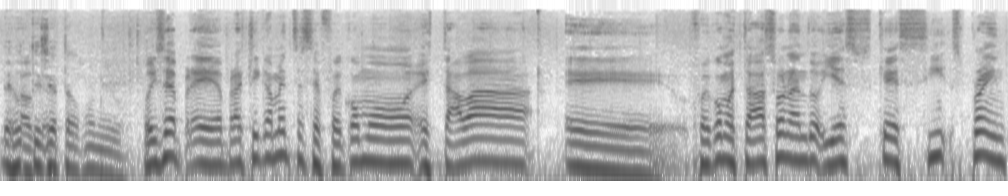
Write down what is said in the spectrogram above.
de, Justicia de Estados Unidos. pues eh, prácticamente se fue como estaba, eh, fue como estaba sonando y es que si Sprint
